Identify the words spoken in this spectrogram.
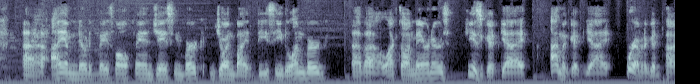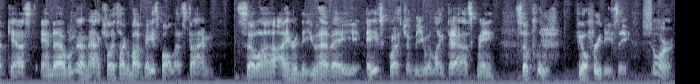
uh, I am noted baseball fan Jason Burke, joined by DC Lundberg of uh, Locked On Mariners. He's a good guy. I'm a good guy. We're having a good podcast, and uh, we're going to actually talk about baseball this time. So uh, I heard that you have a A's question that you would like to ask me. So please feel free, DC. Sure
